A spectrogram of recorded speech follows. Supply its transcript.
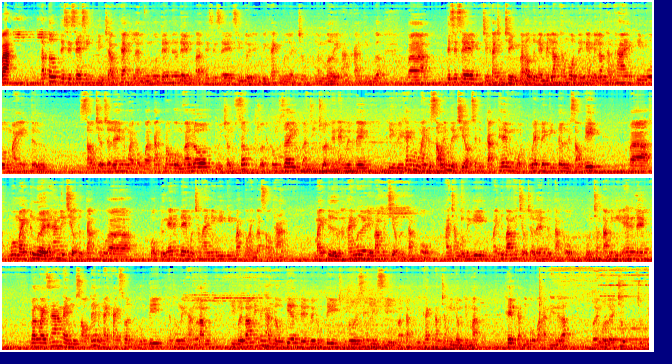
3 Laptop TCC xin kính chào quý khách là một mùa Tết nữa đến và TCC xin gửi đến quý khách một lời chúc năm mới an khang thịnh vượng. Và TCC triển khai chương trình bắt đầu từ ngày 15 tháng 1 đến ngày 15 tháng 2 khi mua máy từ 6 triệu trở lên ngoài bộ quà tặng bao gồm ba lô, túi chống sốc, chuột không dây, bản di chuột đèn nét USB thì quý khách mua máy từ 6 đến 10 triệu sẽ được tặng thêm một USB Kingston 16 GB và mua máy từ 10 đến 20 triệu được tặng uh, ổ cứng SSD 120GB kinh mắc bảo hành 36 tháng. Máy từ 20 đến 30 triệu được tặng ổ. 240GB máy từ 30 triệu trở lên được tặng ổ. 480GB SSD e và ngoài ra, ngày mùng 6 Tết là ngày khai xuân của công ty. Theo thông lệ hàng năm, thì với 30 khách hàng đầu tiên đến với công ty, chúng tôi sẽ lì xì và tặng quý khách 500.000 đồng tiền mặt, thêm cả những bộ quà tặng này nữa. Với một lời chúc chúc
